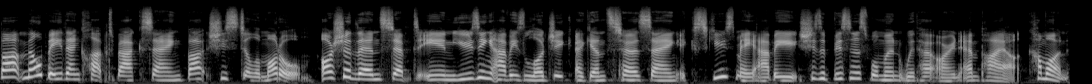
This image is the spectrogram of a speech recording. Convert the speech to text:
But Mel B then clapped back, saying, But she's still a model. Osher then stepped in, using Abbie's logic against her, saying, Excuse me, Abbie, she's a businesswoman with her own empire. Come on,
